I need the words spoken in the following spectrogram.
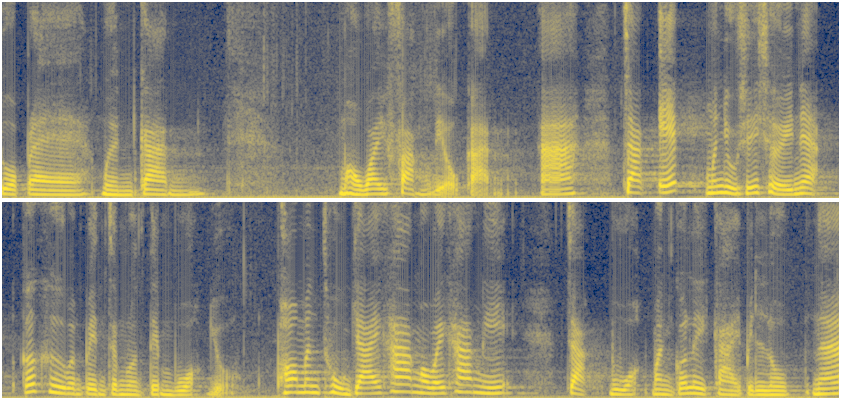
ตัวแปรเหมือนกัน มาไว้ฝั่งเดียวกันนะจาก x มันอยู่เฉยๆเนี่ยก็คือมันเป็นจำนวนเต็มบวกอยู่ พอมันถูกย้ายข้างมาไว้ข้างนี้ จากบวกมันก็เลยกลายเป็นลบนะ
